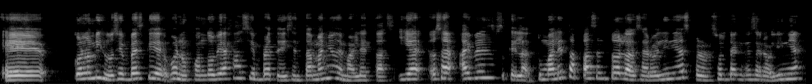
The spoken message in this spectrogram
Eh, con lo mismo, siempre es que, bueno, cuando viajas siempre te dicen tamaño de maletas. Y, o sea, hay veces que la, tu maleta pasa en todas las aerolíneas, pero resulta que en esa aerolínea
